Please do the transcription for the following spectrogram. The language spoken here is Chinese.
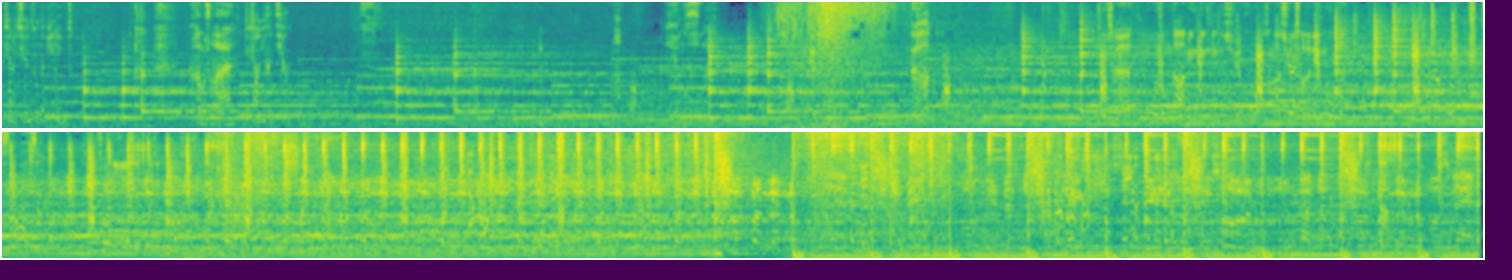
挑战了全族的冰灵族。看不出来这少女很强。啊。红。他没。啊。陆晨目中大名鼎鼎的血火，怎么缺少了灵武棍？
